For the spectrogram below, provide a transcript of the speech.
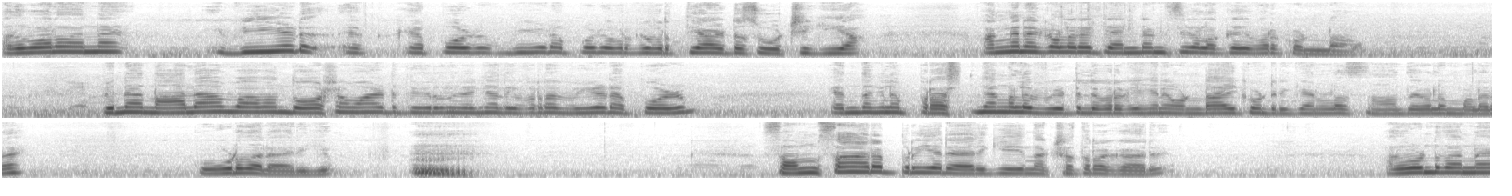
അതുപോലെ തന്നെ വീട് എപ്പോഴും വീടെപ്പോഴും ഇവർക്ക് വൃത്തിയായിട്ട് സൂക്ഷിക്കുക. അങ്ങനെയൊക്കെയുള്ളൊരു ടെൻഡൻസികളൊക്കെ ഇവർക്കുണ്ടാവും. പിന്നെ നാലാം ഭാവം ദോഷമായിട്ട് തീർന്നു കഴിഞ്ഞാൽ ഇവരുടെ വീട് എപ്പോഴും എന്തെങ്കിലും പ്രശ്നങ്ങൾ വീട്ടിൽ ഇവർക്ക് ഇങ്ങനെ ഉണ്ടായിക്കൊണ്ടിരിക്കാനുള്ള സാധ്യതകളും വളരെ കൂടുതലായിരിക്കും. സംസാരപ്രിയരായിരിക്കും ഈ നക്ഷത്രക്കാർ അതുകൊണ്ട് തന്നെ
